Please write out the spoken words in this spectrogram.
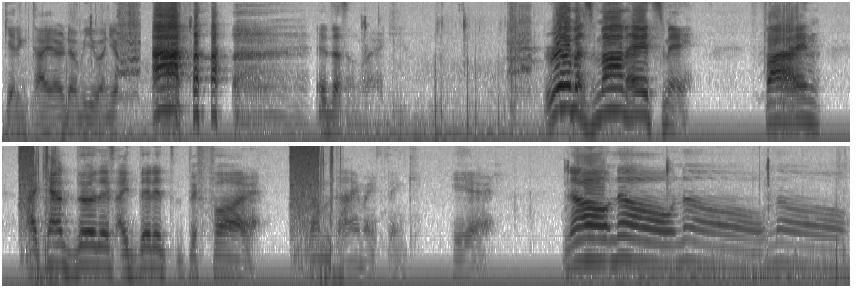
Getting tired of you and your... Ah! it doesn't work. Ruben's mom hates me! Fine. I can't do this. I did it before. Sometime, I think. Here. No, no, no, no.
